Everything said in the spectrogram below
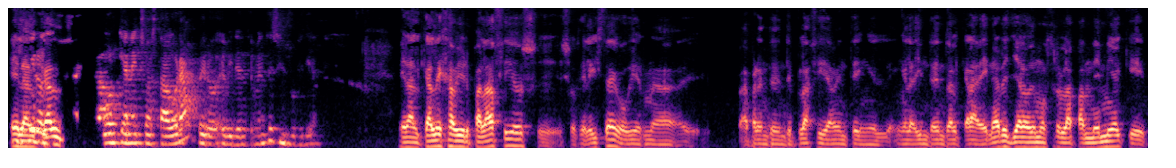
El alcalde. que han hecho hasta ahora, pero evidentemente es insuficiente. El alcalde Javier Palacios, eh, socialista, que gobierna aparentemente plácidamente en el, en el Ayuntamiento de Alcalá de Henares, ya lo demostró la pandemia que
